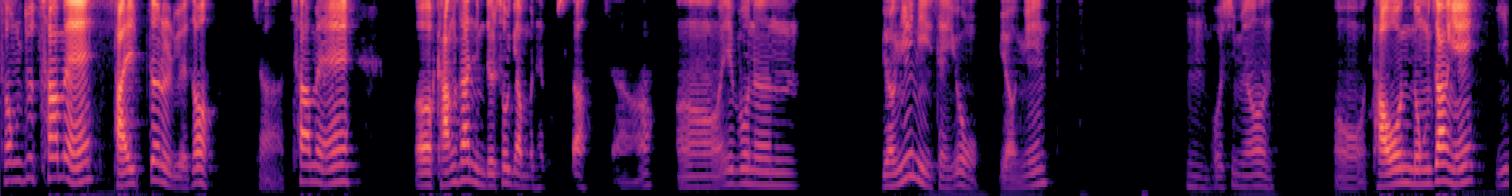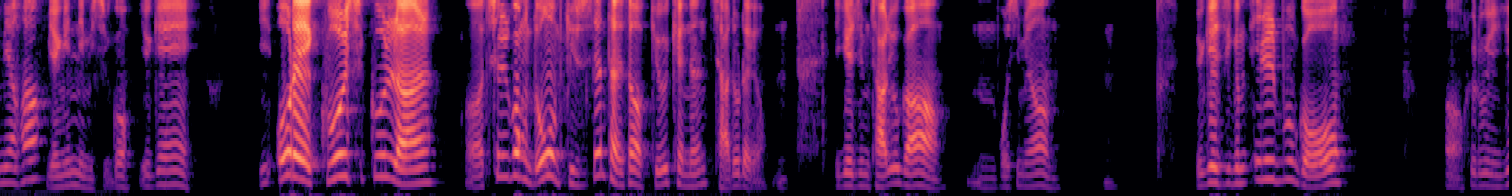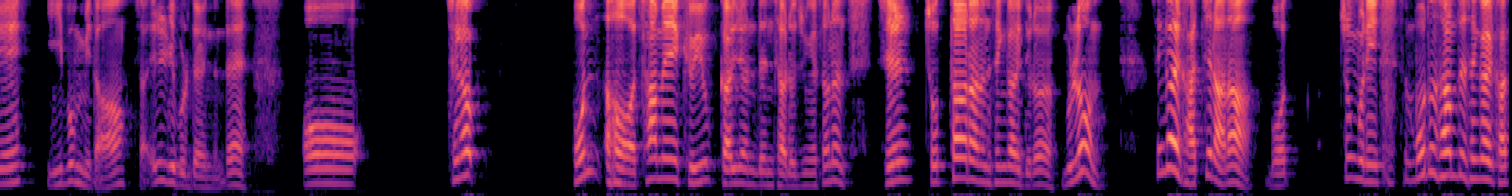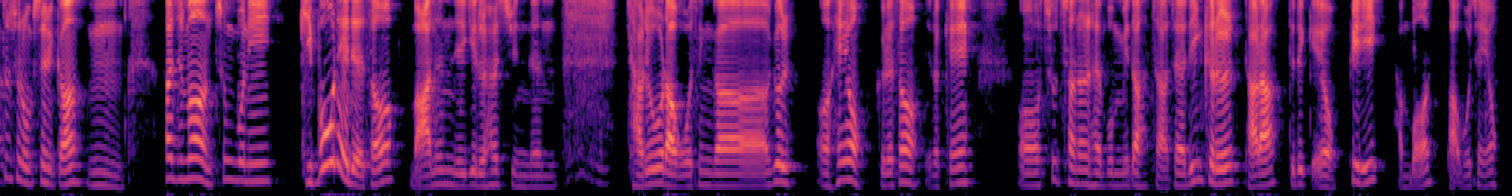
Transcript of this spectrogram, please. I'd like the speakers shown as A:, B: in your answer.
A: 성주 참외 발전을 위해서 자 참외 어, 강사님들 소개 한번 해봅시다. 자 어, 이분은 명인이세요. 명인. 음, 보시면 어, 다원 농장의 이명하 명인님이시고 이게 이 올해 9월 19일 날 어, 70 농업기술센터에서 교육했는 자료래요. 음, 이게 지금 자료가 음, 보시면 음, 이게 지금 1부고 어, 그리고 이게 2부입니다. 자, 1, 2부로 되어 있는데 어, 제가 본 어, 참외 교육 관련된 자료 중에서는 제일 좋다라는 생각이 들어요. 물론 생각이 같진 않아. 뭐 충분히 모든 사람들 생각이 같을 수는 없으니까. 음. 하지만 충분히 기본에 대해서 많은 얘기를 할 수 있는 자료라고 생각을 어, 해요. 그래서 이렇게 어, 추천을 해봅니다. 자, 제가 링크를 달아 드릴게요. 필히 한번 봐보세요.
